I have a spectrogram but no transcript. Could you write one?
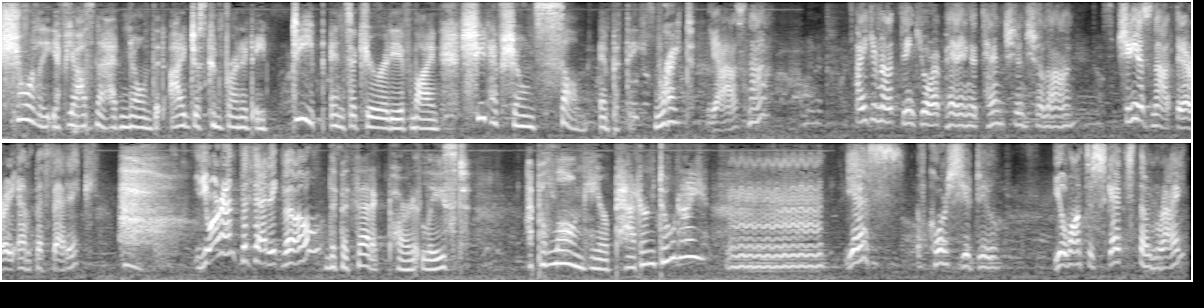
Surely, if Jasnah had known that I'd just confronted a deep insecurity of mine, she'd have shown some empathy, right? Jasnah? I do not think you are paying attention, Shallan. She is not very empathetic. You're empathetic, though. The pathetic part, at least. I belong here, Pattern, don't I? Mm, yes, of course you do. You want to sketch them, right?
